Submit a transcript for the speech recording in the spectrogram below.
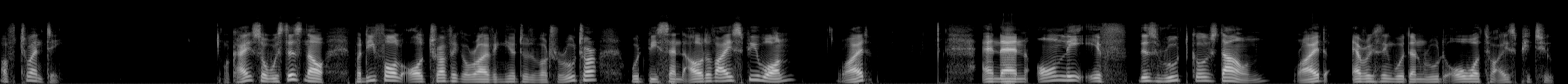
of 20. Okay, so with this now, by default, all traffic arriving here to the virtual router would be sent out of ISP1, right? And then only if this route goes down, right, everything would then route over to ISP2.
